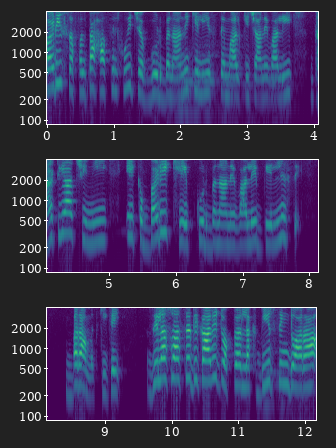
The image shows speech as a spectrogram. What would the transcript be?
बड़ी सफलता हासिल हुई जब गुड़ बनाने के लिए इस्तेमाल की जाने वाली घटिया चीनी एक बड़ी खेप गुड़ बनाने वाले बेलने से बरामद की गई जिला स्वास्थ्य अधिकारी डॉक्टर लखबीर सिंह द्वारा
